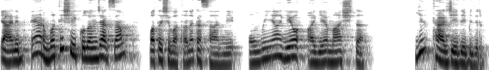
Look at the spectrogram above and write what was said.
Yani eğer watashi'yi kullanacaksam watashi wa Tanaka-san ni omiyage o agemashita yı tercih edebilirim.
